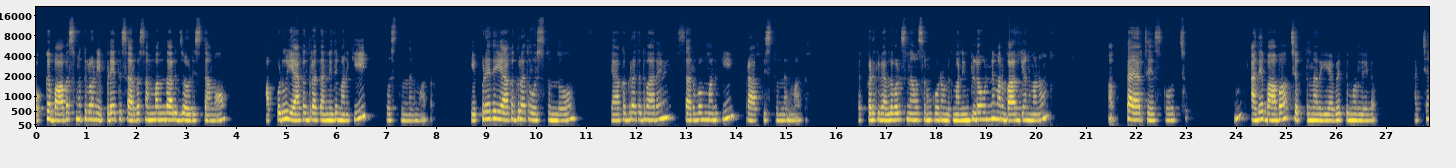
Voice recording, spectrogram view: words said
ఒక్క బాబా స్మృతిలోని ఎప్పుడైతే సర్వ సంబంధాలు జోడిస్తామో అప్పుడు ఏకాగ్రత అనేది మనకి వస్తుందన్నమాట. ఎప్పుడైతే ఏకాగ్రత వస్తుందో ఏకాగ్రత ద్వారా సర్వం మనకి ప్రాప్తిస్తుందన్నమాట. ఎక్కడికి వెళ్ళవలసిన అవసరం కూడా ఉండదు. మన ఇంట్లో ఉండే మన భాగ్యాన్ని మనం తయారు చేసుకోవచ్చు. అదే బాబా చెప్తున్నారు ఈ అవ్యక్తి మురళిలో. అచ్చా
